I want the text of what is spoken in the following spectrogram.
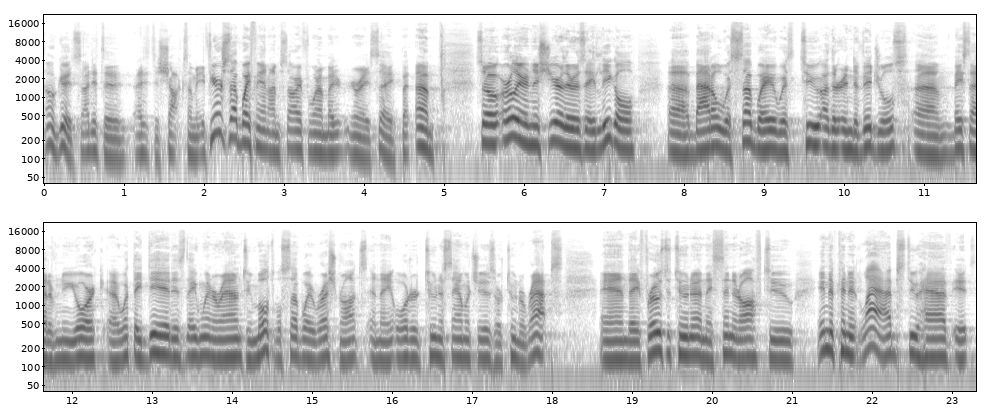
Oh, good. So I did to I did to shock somebody. If you're a Subway fan, I'm sorry for what I'm ready to say. But um, so earlier in this year, there was a legal uh, battle with Subway with two other individuals um, based out of New York. Uh, what they did is they went around to multiple Subway restaurants and they ordered tuna sandwiches or tuna wraps. And they froze the tuna and they sent it off to independent labs to have it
